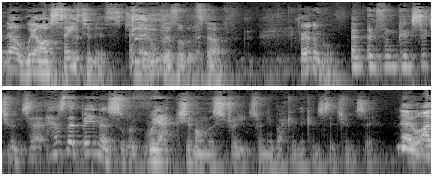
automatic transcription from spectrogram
no, we are Satanists. You know all that sort of stuff. incredible. And, and from constituents, has there been a sort of reaction on the streets when you're back in the constituency? No, I,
